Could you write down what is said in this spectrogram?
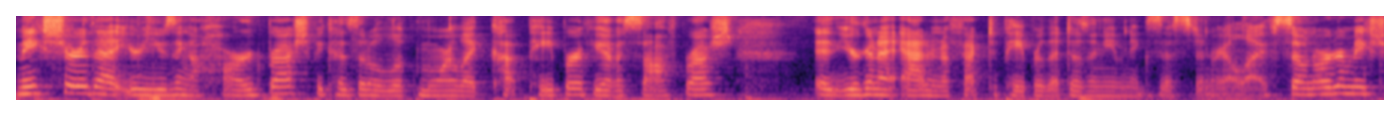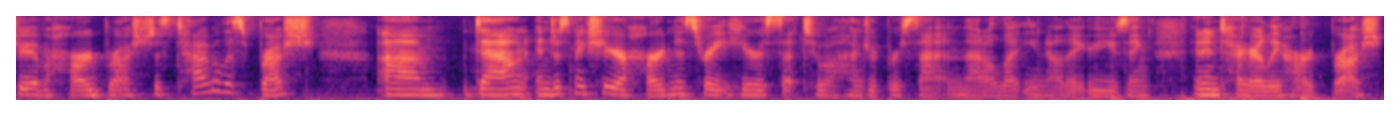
Make sure that you're using a hard brush because it'll look more like cut paper. If you have a soft brush, you're going to add an effect to paper that doesn't even exist in real life. So in order to make sure you have a hard brush, just toggle this brush um, down and just make sure your hardness right here is set to 100% and that'll let you know that you're using an entirely hard brush.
